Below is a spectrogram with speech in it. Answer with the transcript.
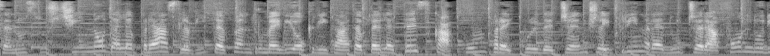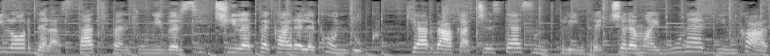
să nu susțin nodele prea slăvite pentru mediocritate peletesc acum precul de cencei prin reducerea fondurilor de la stat pentru universitățile pe care le conduc, chiar dacă acestea sunt printre cele mai bune din car,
